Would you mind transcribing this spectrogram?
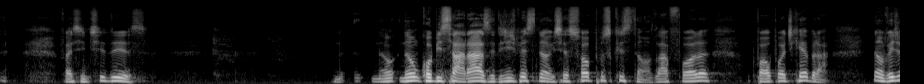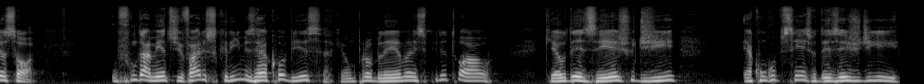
Faz sentido isso? Não, não cobiçarás. Tem gente pensa, não, isso é só para os cristãos. Lá fora o pau pode quebrar. Não, veja só. O fundamento de vários crimes é a cobiça, que é um problema espiritual, que é o desejo de. É a concupiscência, o desejo de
